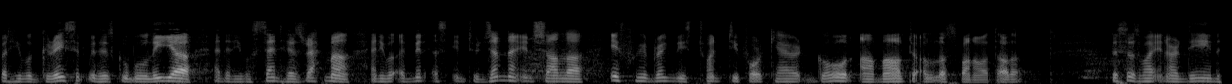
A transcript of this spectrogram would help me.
but He will grace it with His kubuliyah, and then He will send His rahmah, and He will admit us into Jannah inshallah, if we bring these 24 karat gold amal to Allah subhanahu wa ta'ala. This is why in our deen,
